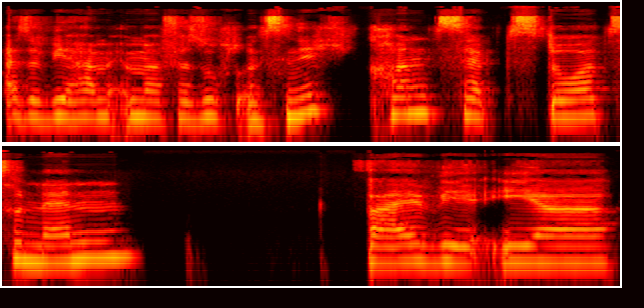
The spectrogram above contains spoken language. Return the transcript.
also wir haben immer versucht, uns nicht Concept Store zu nennen, weil wir eher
